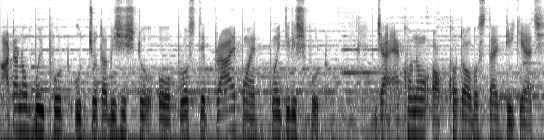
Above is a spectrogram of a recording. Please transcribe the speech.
আটানব্বই ফুট উচ্চতা বিশিষ্ট ও প্রস্থে প্রায় পঁয়- পঁয়ত্রিশ ফুট। যা এখনও অক্ষত অবস্থায় টিকে আছে।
